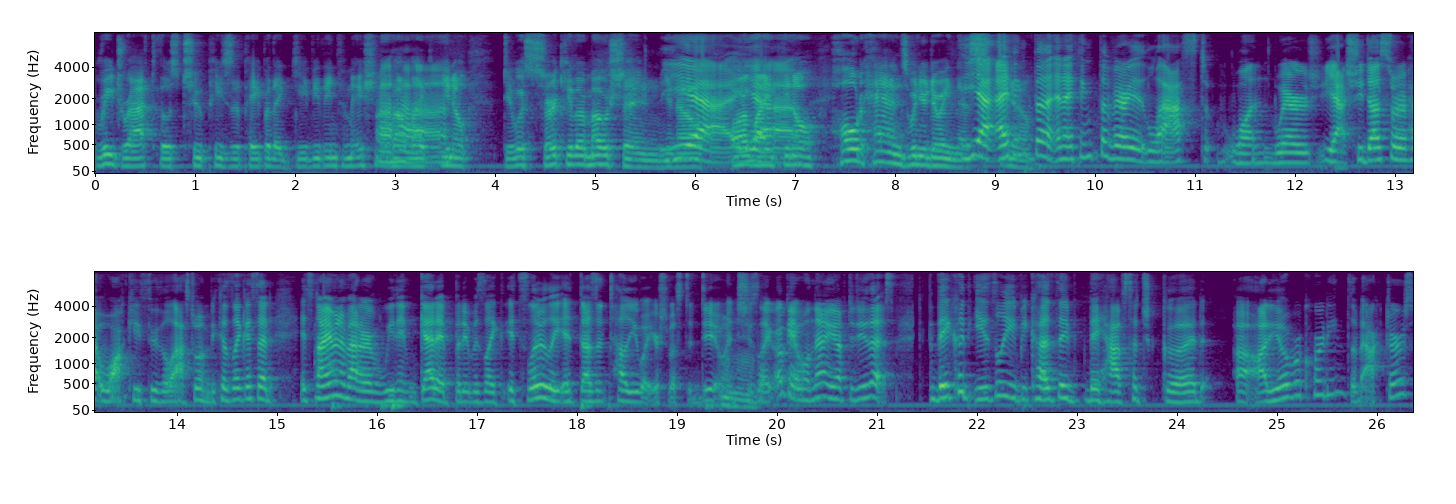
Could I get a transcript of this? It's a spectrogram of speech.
redraft those two pieces of paper that give you the information about, like, you know, do a circular motion, you know, Uh-huh. Yeah, or like, you know, hold hands when you're doing this. Yeah, I think know. the and I think the very last one where yeah she does sort of walk you through the last one because like I said it's not even a matter of we didn't get it but it was like it's literally it doesn't tell you what you're supposed to do and Mm-hmm. she's like okay well now you have to do this. They could easily because they they have such good uh, audio recordings of actors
